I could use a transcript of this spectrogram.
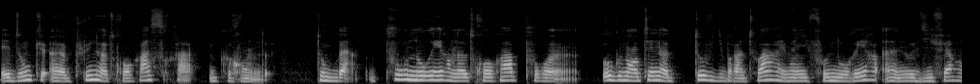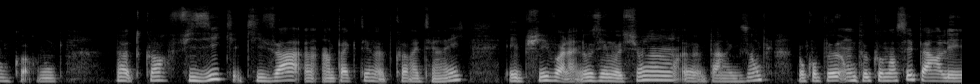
et donc euh, plus notre aura sera grande. Donc ben, pour nourrir notre aura, pour euh, augmenter notre taux vibratoire, eh ben, il faut nourrir euh, nos différents corps. Donc notre corps physique qui va impacter notre corps éthérique et puis voilà, nos émotions, euh, par exemple. Donc on peut, on peut commencer par les,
